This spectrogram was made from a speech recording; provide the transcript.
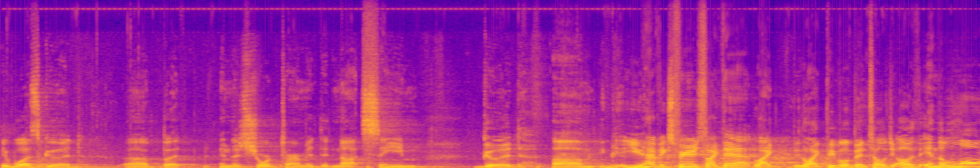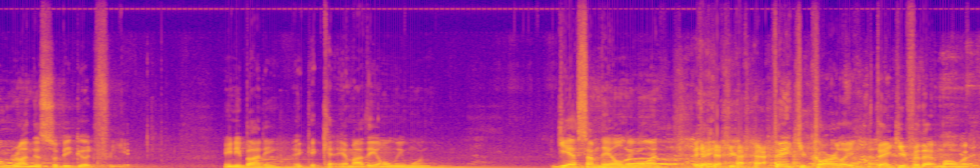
it was good. Uh, but in the short term, it did not seem good. Um, you have experience like that? Like, like people have been told you, oh, in the long run, this will be good for you. Anybody? Am I the only one? Yes, I'm the only one. Thank you. Thank you, Carly. Thank you for that moment.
